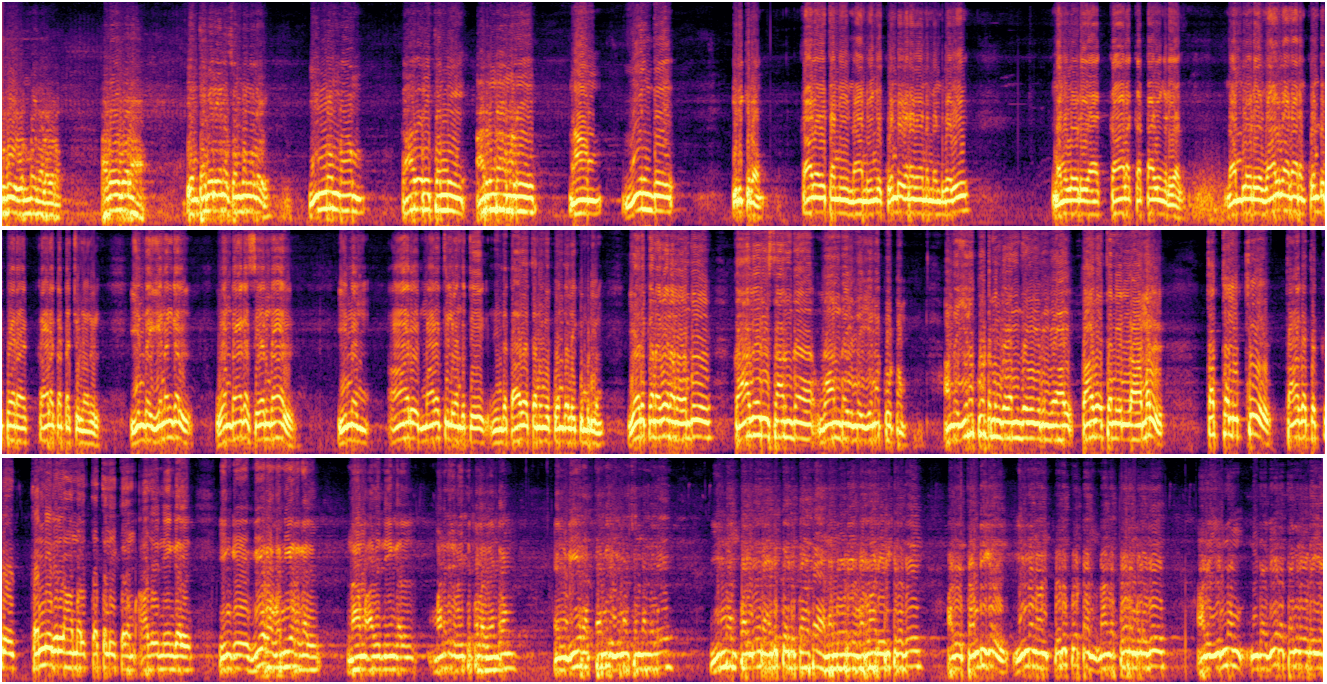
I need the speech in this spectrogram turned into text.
இது உண்மை நிலவரம். அதே போல என் தமிழின சொந்தங்களே இன்னும் நாம் காவிரி தண்ணி அருந்தாமலே நாம் வீழ்ந்து இருக்கிறோம். காவிரி தண்ணி நாம் இங்கு கொண்டு வர வேண்டும் என்பது நம்மளுடைய கால கட்டாயம் கிடையாது. நம்மளுடைய வாழ்வாதாரம் கொண்டு போற காலகட்ட சூழ்நிலையில் இந்த இனங்கள் ஒன்றாக சேர்ந்தால் இன்னும் ஆறு மாதத்தில் வந்துட்டு இந்த காவிரி தண்ணியை கொந்தளிக்க முடியும். ஏற்கனவே நம்ம வந்து காவேரி சார்ந்த வாழ்ந்த இந்த இனக்கூட்டம். அந்த இனக்கூட்டம் இங்கே வந்து இருந்தால் காவிரி தண்ணி இல்லாமல் தத்தளித்து தாகத்துக்கு தண்ணீர் இல்லாமல் தத்தளிக்கிறோம் அது நீங்கள் இங்கு வீர வன்னியர்கள் நாம் அது நீங்கள் மனதில் வைத்துக் கொள்ள வேண்டும். என் வீர தமிழ் இன சொந்தங்களே இன்னும் பல்வேறு அடுக்கடுக்காக நம்மளுடைய வரலாறு இருக்கிறது. அது தம்பிகள் இன்னும் நான் பொதுக்கூட்டம் நாங்கள் போடும் பொழுது அது இன்னும் இந்த வீர தமிழருடைய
